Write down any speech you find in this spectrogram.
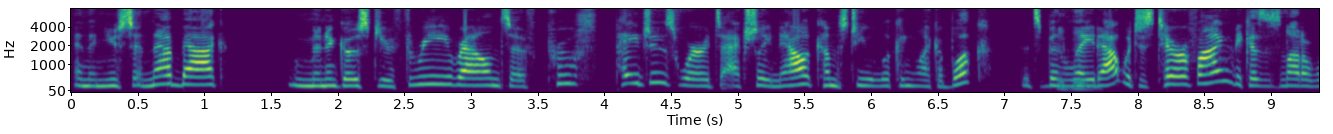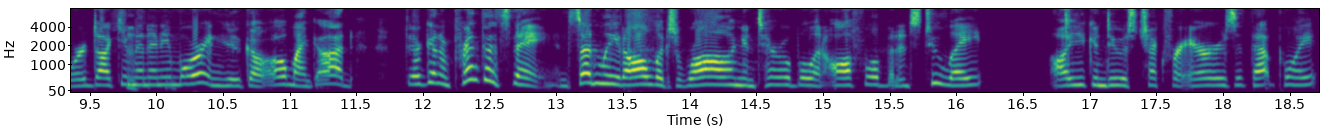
And then you send that back. And then it goes through three rounds of proof pages where it's actually now it comes to you looking like a book that's been mm-hmm. laid out, which is terrifying because it's not a Word document anymore. and you go, oh my God, they're going to print this thing. And suddenly it all looks wrong and terrible and awful, but it's too late. All you can do is check for errors at that point.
